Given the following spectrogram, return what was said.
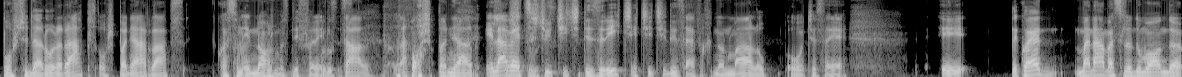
posso dare ora raps o spagnar raps. Queste sono enorme differenze. Brutal. La può spagnare. E là vedi tu cici des rich e cici des einfach normal o o che sai. E e qua ma name la domanda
